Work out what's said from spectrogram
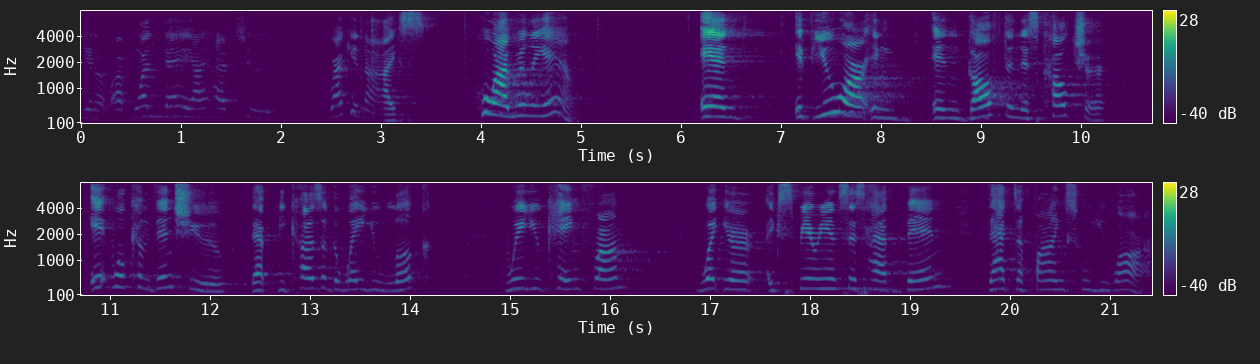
you know, uh, one day I had to recognize who I really am. And if you are in, engulfed in this culture, it will convince you that because of the way you look, where you came from, what your experiences have been, that defines who you are.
